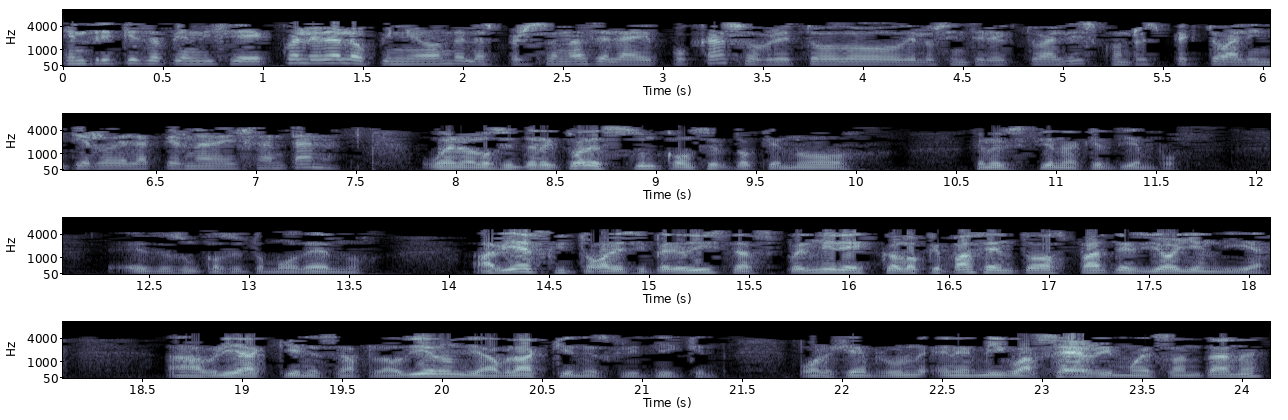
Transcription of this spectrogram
Enrique Sapien dice, ¿cuál era la opinión de las personas de la época, sobre todo de los intelectuales, con respecto al entierro de la pierna de Santana? Bueno, los intelectuales es un concepto que no, que no existía en aquel tiempo. Ese es un concepto moderno. Había escritores y periodistas. Pues mire, con lo que pasa en todas partes y hoy en día, habría quienes aplaudieron y habrá quienes critiquen. Por ejemplo, un enemigo acérrimo de Santana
